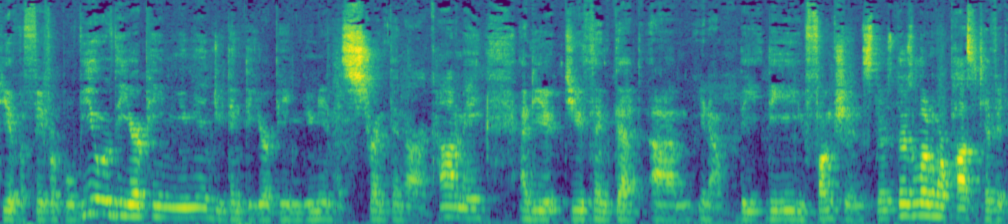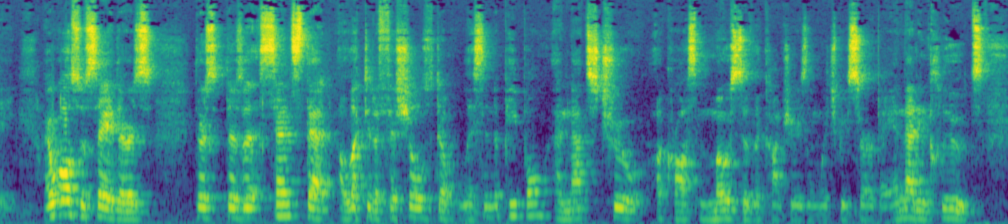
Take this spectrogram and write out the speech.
do you have a favorable view of the European Union? Do you think the European Union has strengthened our economy? And do you do you think that um, you know the, the EU functions? There's there's a little more positivity. I will also say there's there's there's a sense that elected officials don't listen to people, and that's true across most of the countries in which we survey, and that includes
